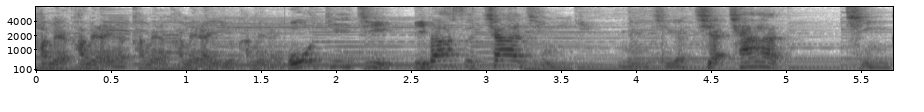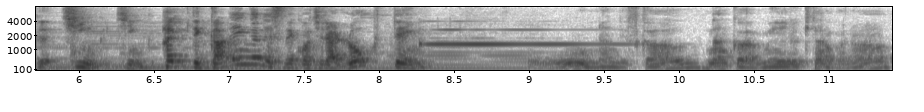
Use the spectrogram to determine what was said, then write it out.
カメラカメラいいな。カメラカメラいいよ。カメラいい。OTG リバースチャージング、うん、違う。チャチャーチング。チングチング。はい。で画面がですねこちら。6.5何ですか？なんかメール来たのかな？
